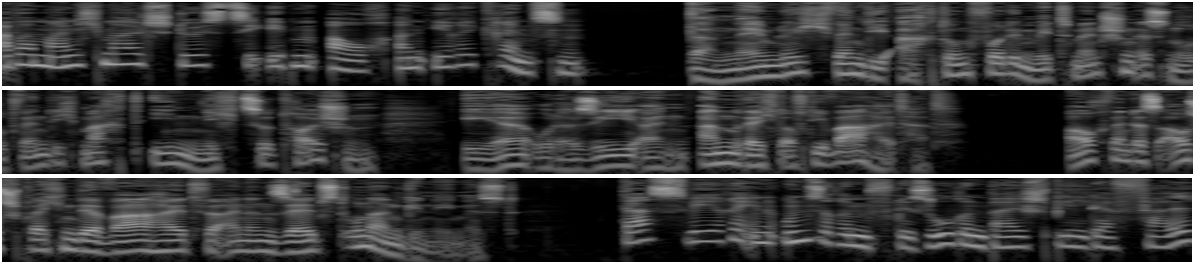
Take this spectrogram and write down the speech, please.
Aber manchmal stößt sie eben auch an ihre Grenzen. Dann nämlich, wenn die Achtung vor dem Mitmenschen es notwendig macht, ihn nicht zu täuschen, er oder sie ein Anrecht auf die Wahrheit hat. Auch wenn das Aussprechen der Wahrheit für einen selbst unangenehm ist. Das wäre in unserem Frisurenbeispiel der Fall,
